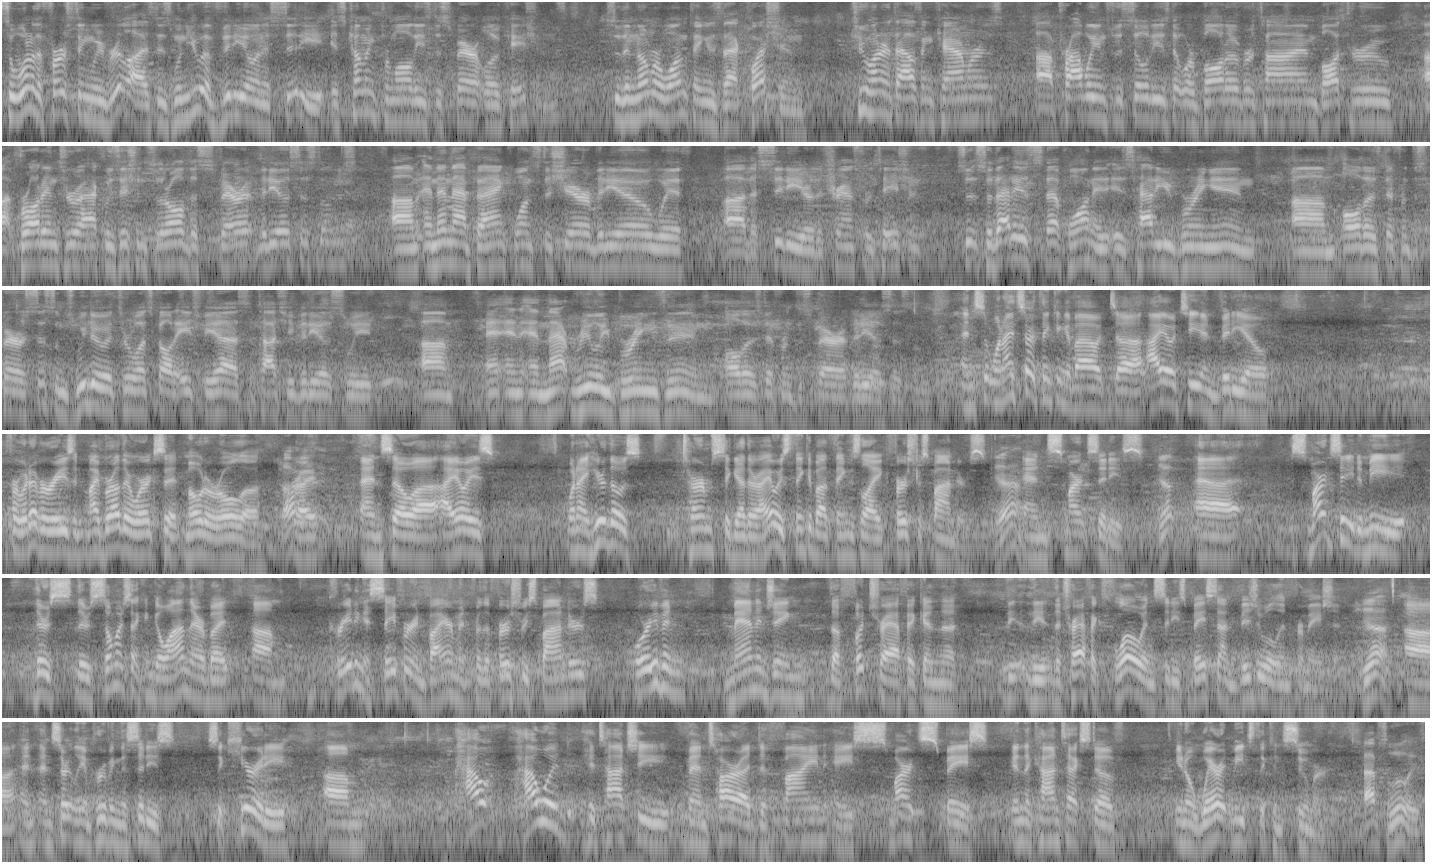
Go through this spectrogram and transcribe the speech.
so one of the first things we've realized is when you have video in a city, it's coming from all these disparate locations. So the number one thing is that question: 200,000 cameras, uh, probably in facilities that were bought over time, bought through, uh, brought in through acquisitions. So they're all disparate video systems. Um, and then that bank wants to share a video with uh, the city or the transportation. So, so that is step one: is how do you bring in um, all those different disparate systems. We do it through what's called HVS, Hitachi Video Suite, um, and, and, and, that really brings in all those different disparate video systems. And so when I start thinking about uh, IoT and video, for whatever reason, my brother works at Motorola, oh, right? And so uh, I always, when I hear those terms together, I always think about things like first responders yeah. and smart cities. Yep. Uh, smart city to me there's there's so much that can go on there, but um, creating a safer environment for the first responders, or even managing the foot traffic and the the, the, the traffic flow in cities based on visual information. Yeah. Uh, and, and certainly improving the city's security. Um, how, how would Hitachi Vantara define a smart space in the context of you know, where it meets the consumer? Absolutely.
